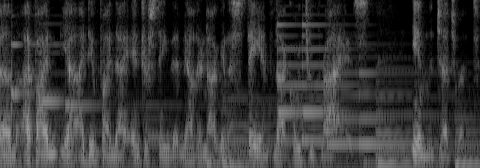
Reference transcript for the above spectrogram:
um, I find, yeah, I do find that interesting that now they're not going to stand, not going to rise in the judgment.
